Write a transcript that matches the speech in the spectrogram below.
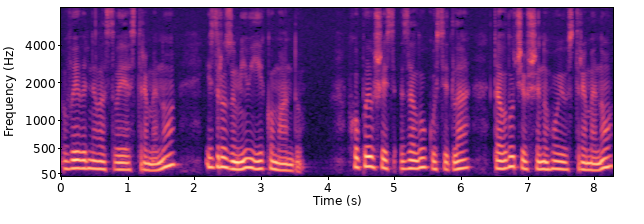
вивільнила своє стремено і зрозумів її команду. Вхопившись за луку сідла та влучивши ногою в стремено,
